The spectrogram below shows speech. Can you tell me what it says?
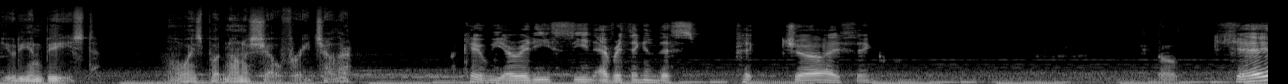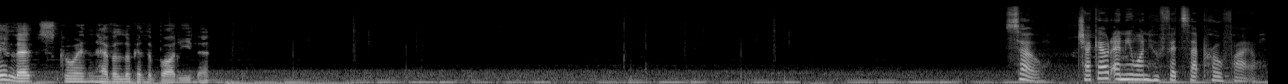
Beauty and Beast. Always putting on a show for each other. Okay, we already seen everything in this picture, I think. Okay, let's go and have a look at the body then. So, check out anyone who fits that profile.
